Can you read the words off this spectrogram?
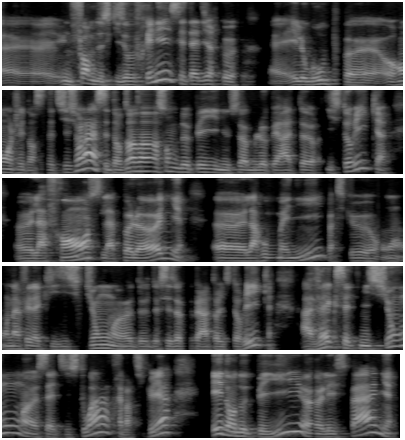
euh, une forme de schizophrénie, c'est-à-dire que, euh, et le groupe euh, Orange est dans cette situation-là, c'est dans un ensemble de pays, nous sommes l'opérateur historique, la France, la Pologne, la Roumanie, parce qu'on on a fait l'acquisition de, ces opérateurs historiques, avec cette mission, cette histoire très particulière, et dans d'autres pays, l'Espagne,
